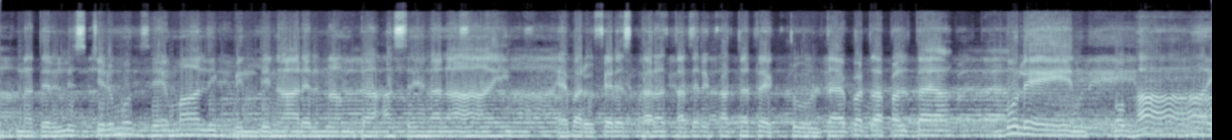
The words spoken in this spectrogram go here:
আপনাদের লিস্টের মধ্যে মালিক বিন দিনারের নামটা আছে না নাই? এবার ফেরেস্তারা তাদের খাতাটা একটু উল্টায় পাল্টা পাল্টায়া বলেন, ও ভাই,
